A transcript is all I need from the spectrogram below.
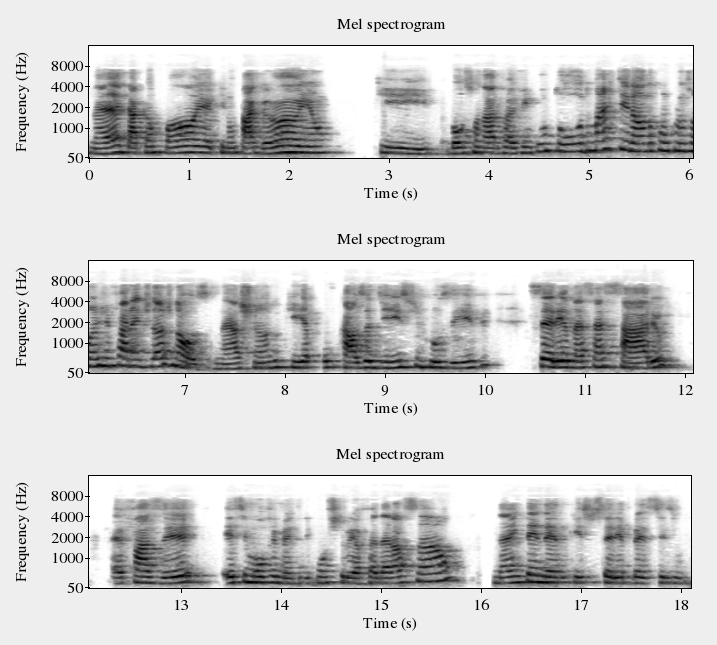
né, da campanha, que não está ganho, que Bolsonaro vai vir com tudo, mas tirando conclusões diferentes das nossas, né? achando que é por causa disso, inclusive, seria necessário é, fazer esse movimento de construir a federação, né? entendendo que isso seria preciso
